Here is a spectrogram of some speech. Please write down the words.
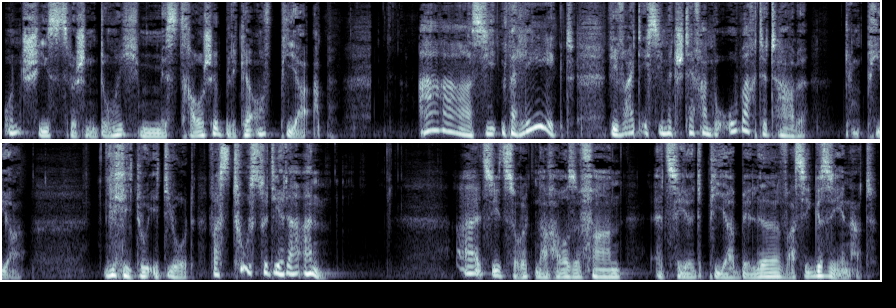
und schießt zwischendurch misstrauische Blicke auf Pia ab. Ah, sie überlegt, wie weit ich sie mit Stefan beobachtet habe, denkt Pia. Willi, du Idiot, was tust du dir da an? Als sie zurück nach Hause fahren, erzählt Pia Bille, was sie gesehen hat.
